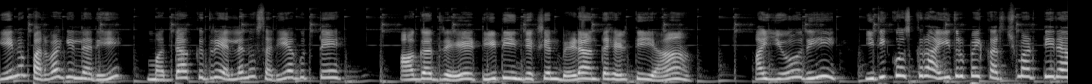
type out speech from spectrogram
ಏನು ಪರವಾಗಿಲ್ಲ ರೀ ಮದ್ದಾಕಿದ್ರೆ ಎಲ್ಲನೂ ಸರಿಯಾಗುತ್ತೆ. ಹಾಗಾದ್ರೆ ಟಿ ಟಿ ಇಂಜೆಕ್ಷನ್ ಬೇಡ ಅಂತ ಹೇಳ್ತೀಯಾ? ಅಯ್ಯೋ ರೀ, ಇದಕ್ಕೋಸ್ಕರ ಐದು ರೂಪಾಯಿ ಖರ್ಚು ಮಾಡ್ತೀರಾ?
